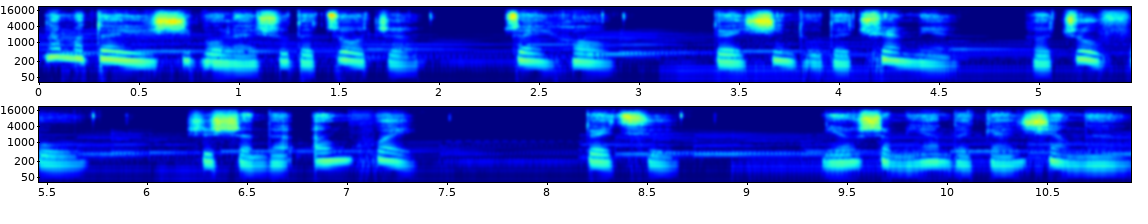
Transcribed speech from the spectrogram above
那么对于希伯来书的作者最后对信徒的劝勉和祝福是神的恩惠。对此你有什么样的感想呢？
